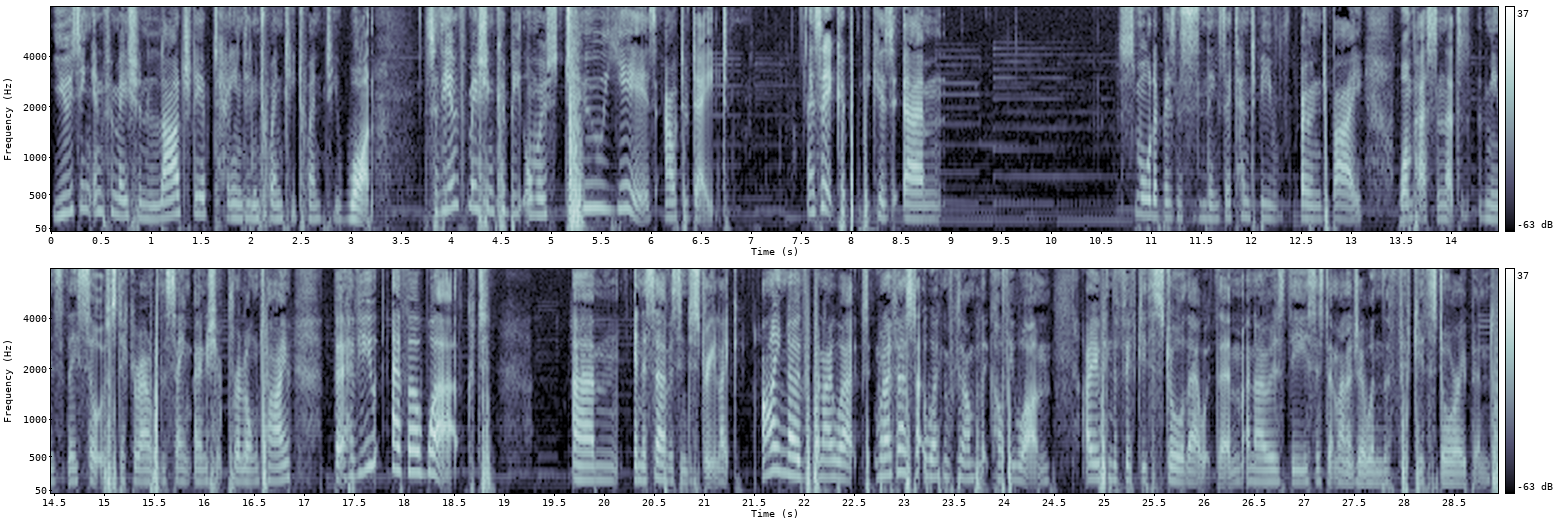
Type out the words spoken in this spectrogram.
using information largely obtained in 2021. So the information could be almost two years out of date. I say it could be because um, smaller businesses and things they tend to be owned by one person. That means that they sort of stick around with the same ownership for a long time. But have you ever worked um, in a service industry? Like I know that when I worked, when I first started working, for example, at Coffee One, I opened the 50th store there with them, and I was the assistant manager when the 50th store opened.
